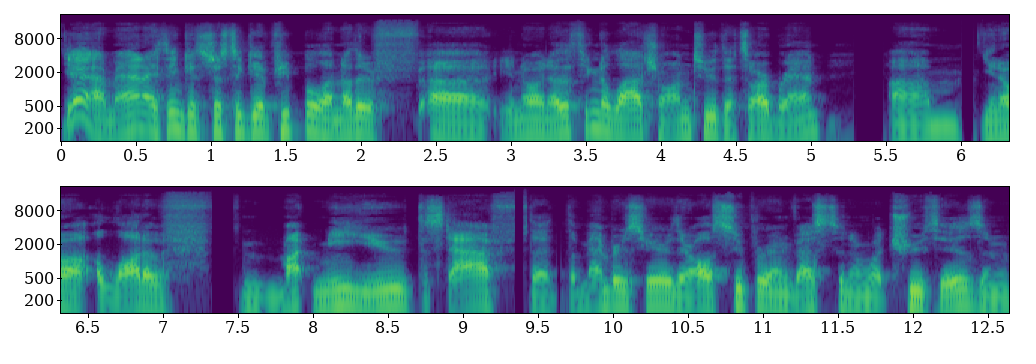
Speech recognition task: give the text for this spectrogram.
Yeah, man. I think it's just to give people another, uh, you know, another thing to latch onto. That's our brand. Um, you know, a, a lot of my, me, you, the staff, the the members here, they're all super invested in what truth is and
